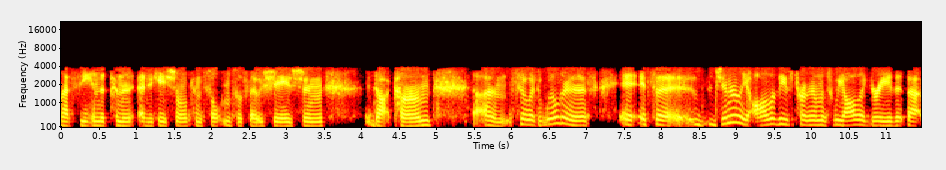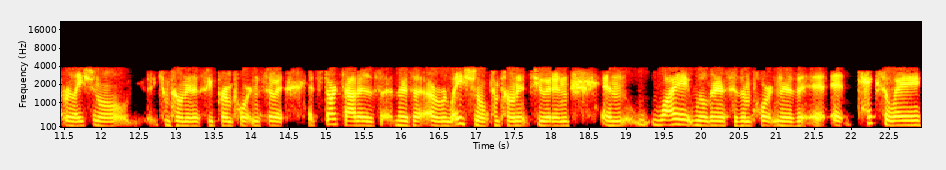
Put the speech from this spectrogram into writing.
That's the Independent Educational Consultants Association dot com. Um, so with wilderness, it, it's a generally all of these programs we all agree that that relational component is super important. So it it starts out as there's a, a relational component to it, and and why wilderness is important is it, it takes away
